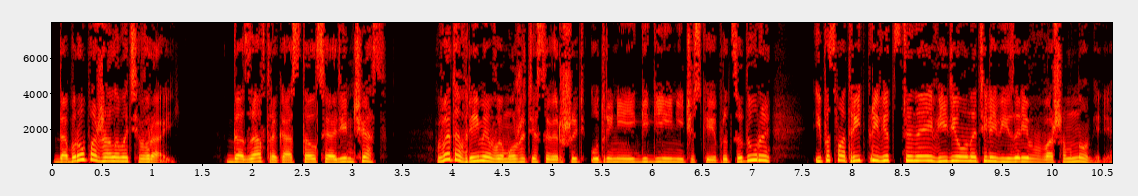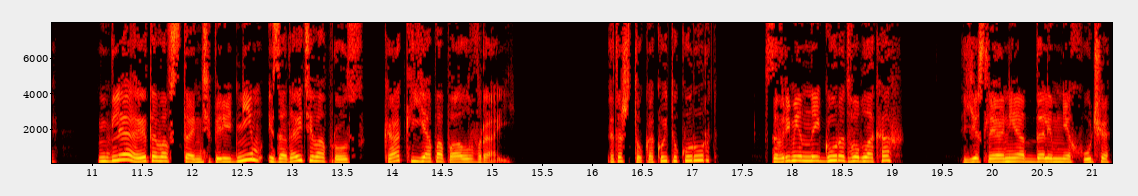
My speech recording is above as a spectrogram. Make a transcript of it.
Добро пожаловать в рай. До завтрака остался один час. В это время вы можете совершить утренние гигиенические процедуры и посмотреть приветственное видео на телевизоре в вашем номере. Для этого встаньте перед ним и задайте вопрос «Как я попал в рай?». Это что, какой-то курорт? Современный город в облаках? Если они отдали мне хуча,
